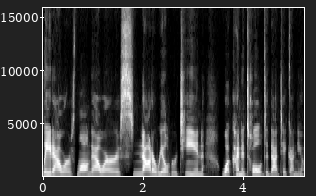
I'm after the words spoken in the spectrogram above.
late hours, long hours, not a real routine. What kind of toll did that take on you?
